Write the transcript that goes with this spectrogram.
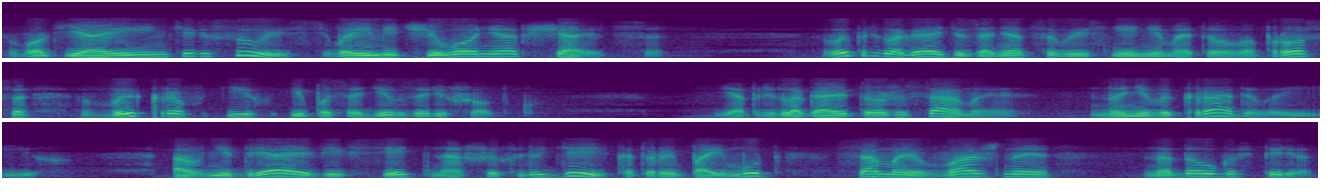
Вот я и интересуюсь, во имя чего они общаются. Вы предлагаете заняться выяснением этого вопроса, выкрав их и посадив за решетку. Я предлагаю то же самое, но не выкрадывая их, а внедряя в их сеть наших людей, которые поймут самое важное надолго вперед.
